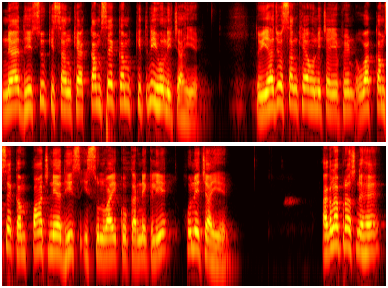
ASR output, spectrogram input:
न्यायाधीशों की संख्या कम से कम कितनी होनी चाहिए? तो यह जो संख्या होनी चाहिए फ्रेंड, वह कम से कम पाँच न्यायाधीश इस सुनवाई को करने के लिए होने चाहिए। अगला प्रश्न है,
